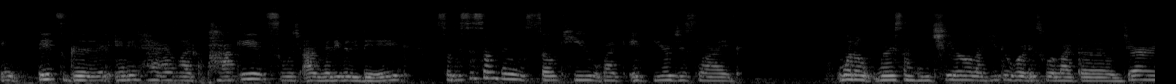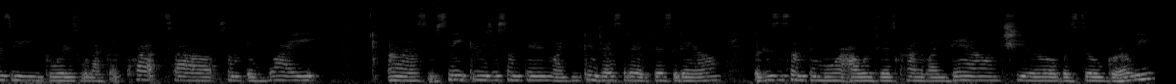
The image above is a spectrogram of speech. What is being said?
it fits good and it has like pockets which i really really dig. So this is something so cute like if you're just like want to wear something chill like you could wear this with like a jersey you could wear this with like a crop top something white uh, some sneakers or something like you can dress it up dress it down but this is something more i would dress kind of like down chill but still girly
